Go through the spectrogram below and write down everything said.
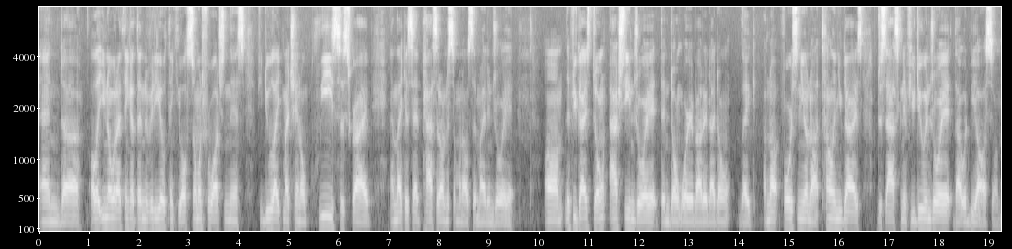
And uh, I'll let you know what I think at the end of the video. Thank you all so much for watching this. If you do like my channel, please subscribe. And like I said, pass it on to someone else that might enjoy it. Um, if you guys don't actually enjoy it, then don't worry about it. I don't, like, I'm not forcing you, I'm not telling you guys. I'm just asking if you do enjoy it, that would be awesome.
